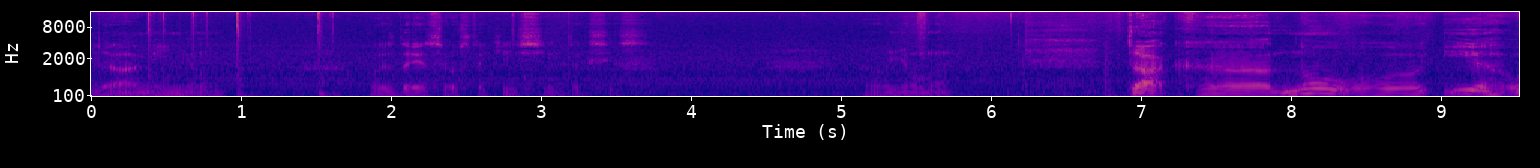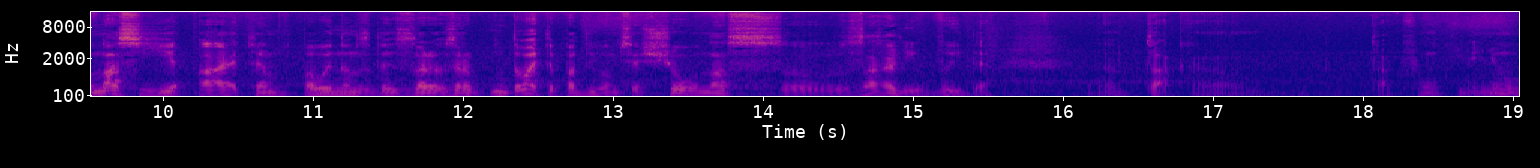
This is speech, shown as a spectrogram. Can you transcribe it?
для меню. Ось здається ось такий синтаксис в ньому. Так, е, ну і у нас є айтем. Повинен ну, Давайте подивимося, що у нас е, взагалі вийде. Е, Так, так, функт меню,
